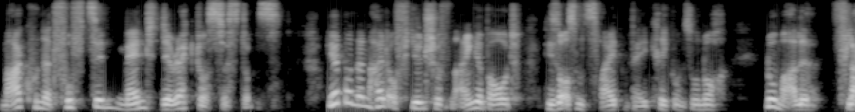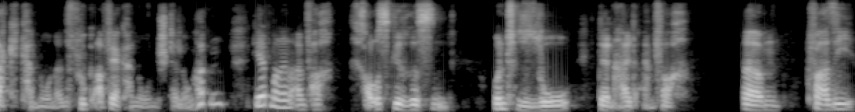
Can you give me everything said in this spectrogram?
Mark 115 Manned Director Systems. Die hat man dann halt auf vielen Schiffen eingebaut, die so aus dem Zweiten Weltkrieg und so noch normale Flakkanonen, also Flugabwehrkanonenstellung hatten. Die hat man dann einfach rausgerissen und so dann halt einfach ähm, quasi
